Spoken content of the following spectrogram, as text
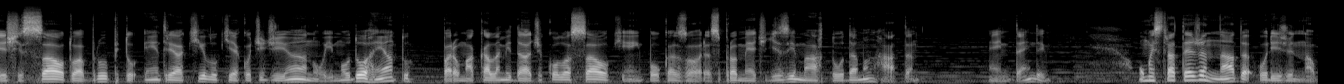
Este salto abrupto entre aquilo que é cotidiano e modorrento para uma calamidade colossal que em poucas horas promete dizimar toda Manhattan. Entendem? Uma estratégia nada original,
